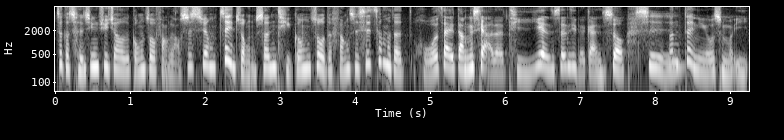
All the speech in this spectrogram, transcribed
这个诚心聚焦的工作坊，老师是用这种身体工作的方式，是这么的活在当下的体验身体的感受，是那对你有什么意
